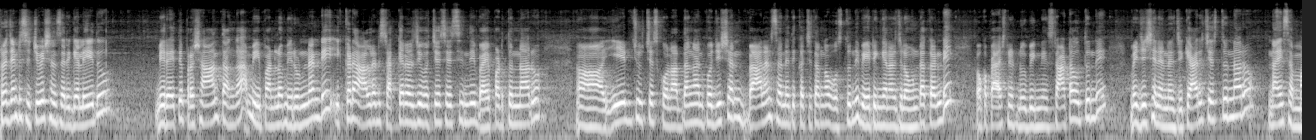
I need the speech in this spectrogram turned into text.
Present situation సరిగ్గా లేదు. మీరైతే ప్రశాంతంగా మీ పనిలో మీరు ఉండండి ఇక్కడ ఆల్రెడీ స్ట్రక్ ఎనర్జీ వచ్చేసేసింది భయపడుతున్నారు. ఏది చూస్ చేసుకోవాలో అర్థం కాని పొజిషన్ బ్యాలెన్స్ అనేది ఖచ్చితంగా వస్తుంది. వెయిటింగ్ ఎనర్జీలో ఉండకండి. ఒక ప్యాషనెట్ న్యూ బిగినింగ్ స్టార్ట్ అవుతుంది. మెజిషియన్ ఎనర్జీ క్యారీ చేస్తున్నారు. నైస్ అమ్మ.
